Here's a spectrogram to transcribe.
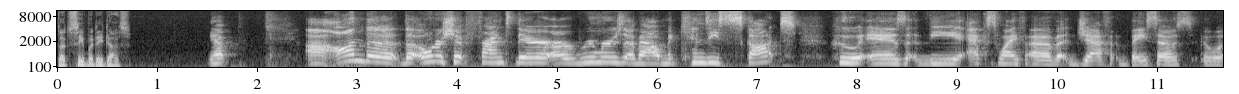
let's see what he does. Yep. Uh, on the the ownership front, there are rumors about Mackenzie Scott, who is the ex-wife of Jeff Bezos. Who,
